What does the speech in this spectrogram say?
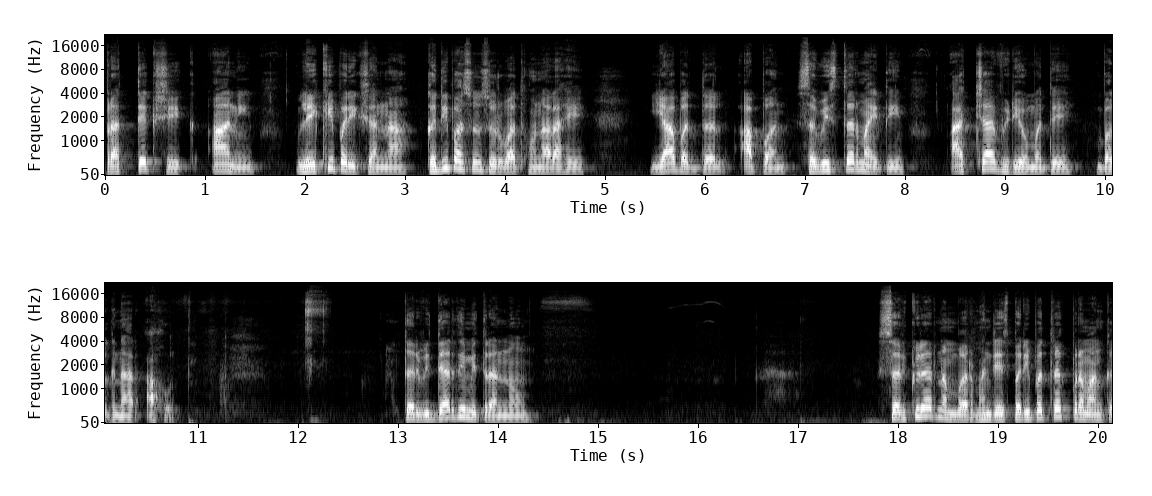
प्रात्यक्षिक आणि लेखी परीक्षांना कधीपासून सुरुवात होणार आहे याबद्दल आपण सविस्तर माहिती आजच्या व्हिडिओमध्ये बघणार आहोत. तर विद्यार्थी मित्रांनो सर्क्युलर नंबर म्हणजेच परिपत्रक क्रमांक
